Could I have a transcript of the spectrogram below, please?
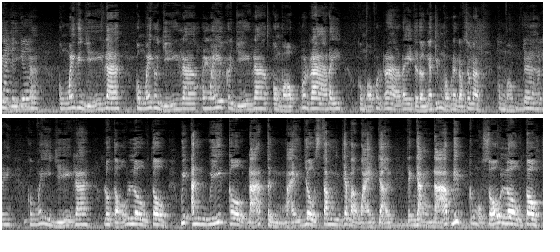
cái gì ra? Con mấy cái gì ra? Con mấy cái gì ra? Con mấy cái gì ra? Con một nó ra đây. Con một nó ra đây. Từ từ nha kiếm một này đọc xong nào. Con một ra đây. Con mấy cái gì ra? Lô tổ lô tô. Quý anh quý cô đã từng mại vô xăm ra mà ngoài chợ dần dần đã biết có một số lô tô.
